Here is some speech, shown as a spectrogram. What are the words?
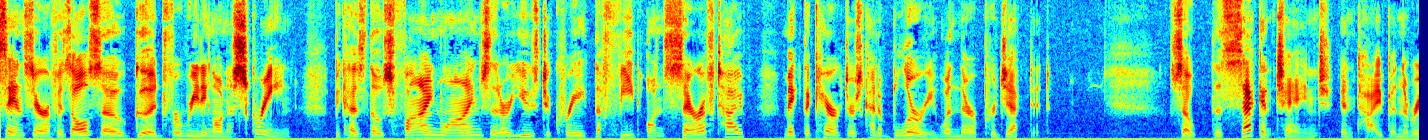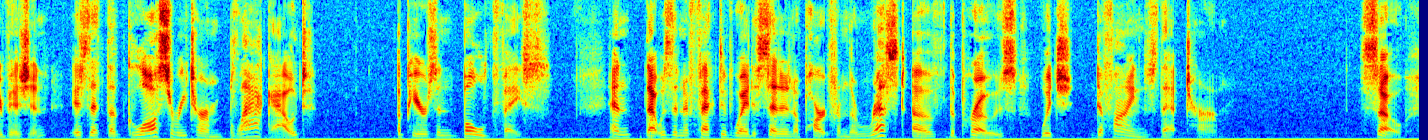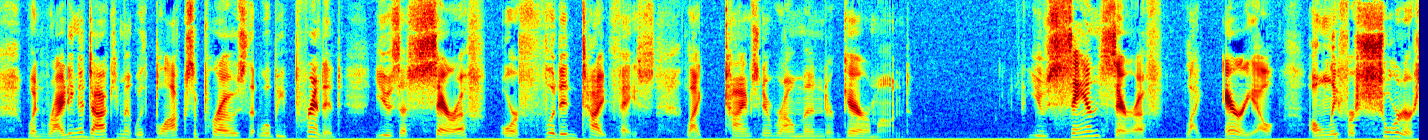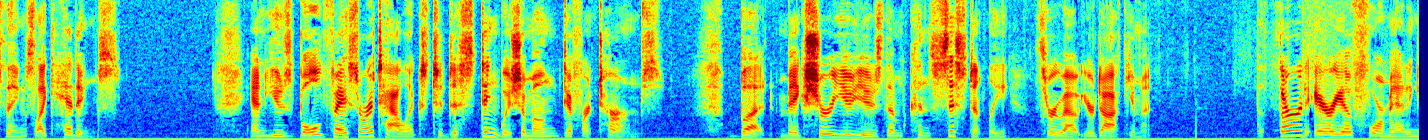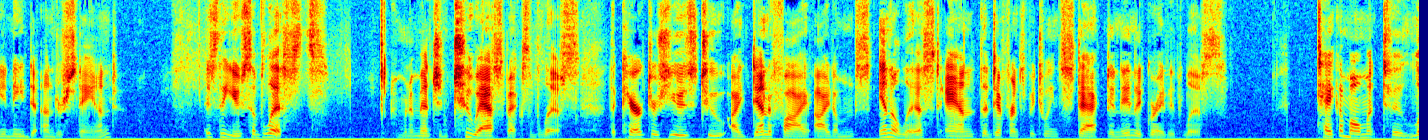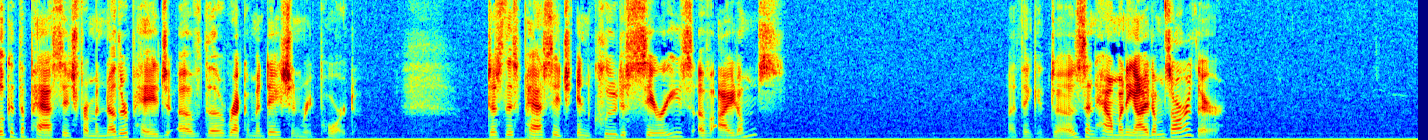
Sans serif is also good for reading on a screen because those fine lines that are used to create the feet on serif type make the characters kind of blurry when they're projected. So the second change in type in the revision is that the glossary term blackout appears in boldface. And that was an effective way to set it apart from the rest of the prose, which defines that term. So, when writing a document with blocks of prose that will be printed, use a serif or footed typeface like Times New Roman or Garamond. Use sans serif like Arial only for shorter things like headings. And use boldface or italics to distinguish among different terms. But make sure you use them consistently throughout your document. The third area of formatting you need to understand is the use of lists. I'm going to mention two aspects of lists. The characters used to identify items in a list and the difference between stacked and integrated lists. Take a moment to look at the passage from another page of the recommendation report. Does this passage include a series of items? I think it does. And how many items are there?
